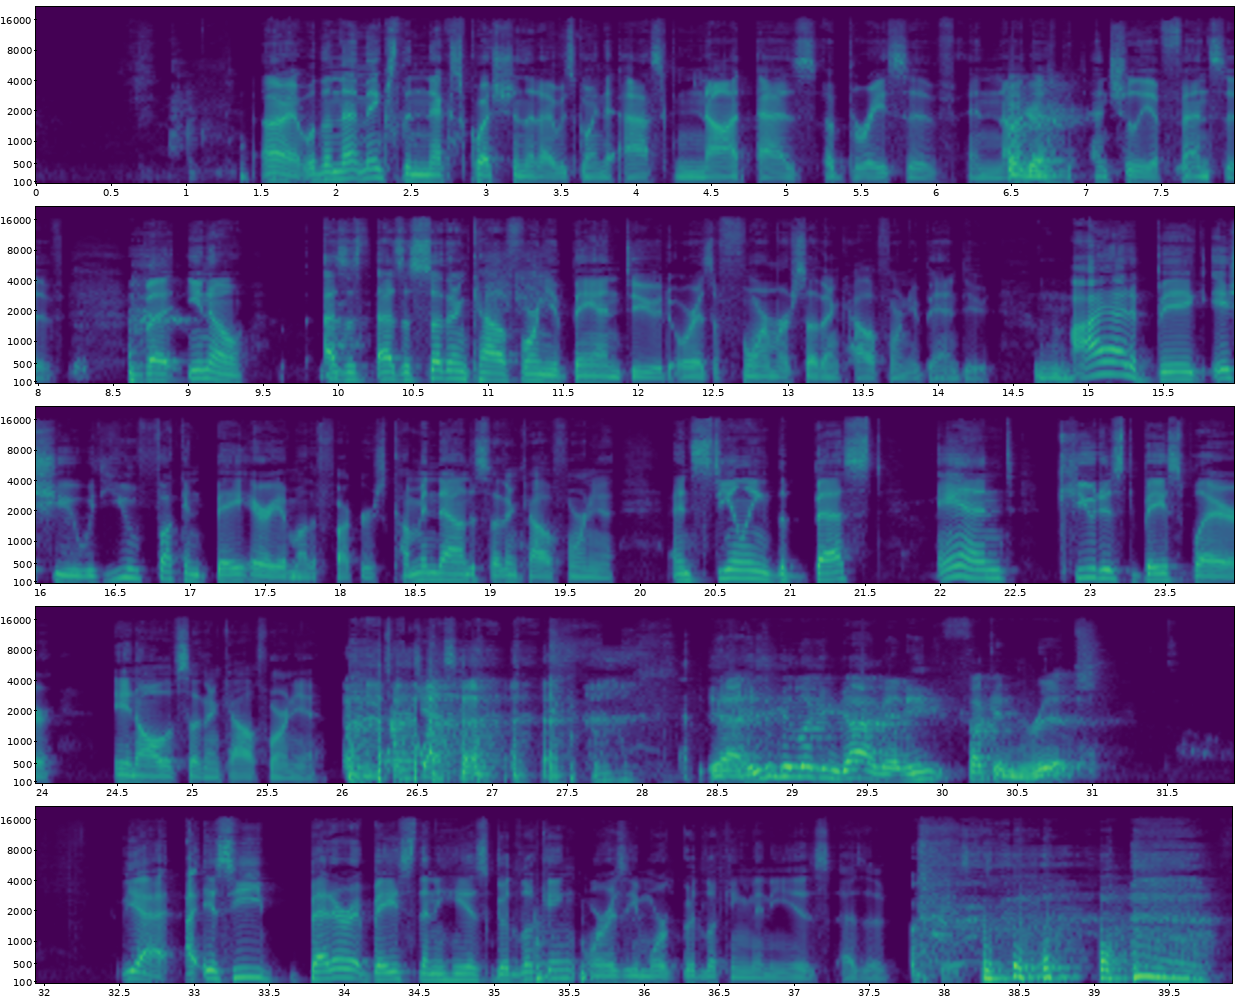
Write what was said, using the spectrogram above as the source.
All right. Well, then that makes the next question that I was going to ask not as abrasive and not Okay. as potentially offensive, but you know, as a as a Southern California band dude, or as a former Southern California band dude, Mhm. I had a big issue with you fucking Bay Area motherfuckers coming down to Southern California and stealing the best and cutest bass player in all of Southern California when you took Jesse. yeah, he's a good looking guy, man. He fucking rips. Yeah, uh, is he better at bass than he is good looking, or is he more good looking than he is as a bass?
